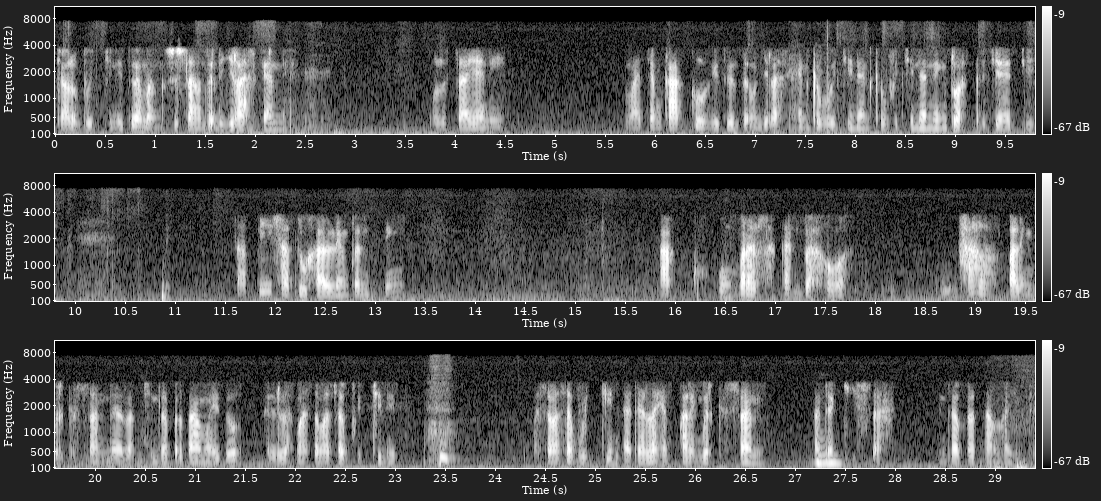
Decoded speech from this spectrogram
Kalau bucin itu emang susah untuk dijelaskan ya. Mulut saya nih semacam kaku gitu untuk menjelaskan kebucinan-kebucinan yang telah terjadi. Tapi satu hal yang penting aku merasakan bahwa hal paling berkesan dalam cinta pertama itu adalah masa-masa bucin itu. Masa-masa bucin adalah yang paling berkesan. Pada Hmm. kisah cinta pertama itu.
